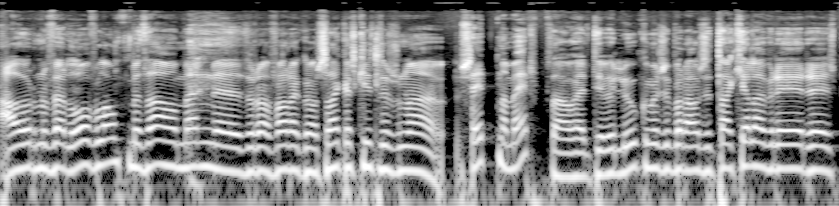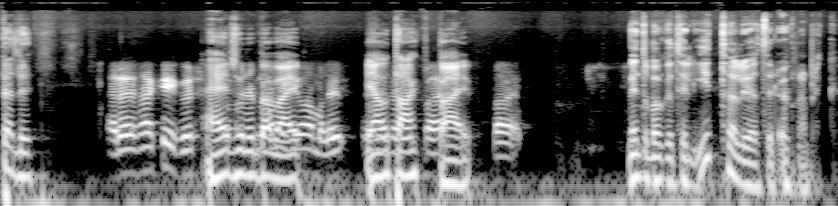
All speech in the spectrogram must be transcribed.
áður en þú ferð of langt með það og menn uh, þurfa að fara eitthvað sakaskýslu svona setna meir, þá held ég við ljúkum þessu bara á þessi takk hjá fyrir uh, spjallið Það er þakka ykkur. Hei, Sverrir, bye bye. Já, takk, bye. Myndum okkur til Ítalíu eftir augnablik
